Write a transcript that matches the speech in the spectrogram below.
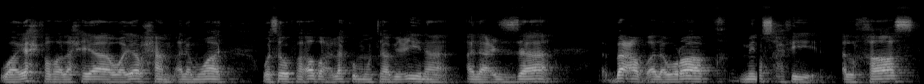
ويحفظ الأحياء ويرحم الأموات. وسوف أضع لكم متابعين الأعزاء بعض الأوراق من مصحفي الخاص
